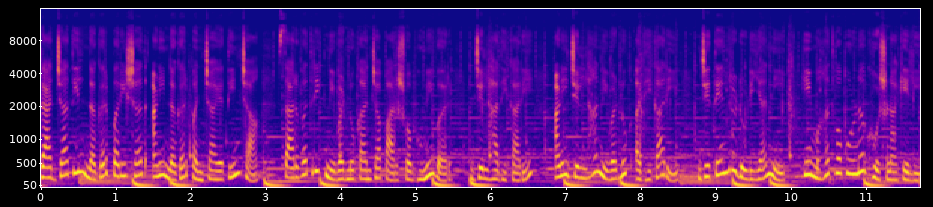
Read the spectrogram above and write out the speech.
राज्यातील नगरपरिषद आणि नगरपंचायतींच्या सार्वत्रिक निवडणुकांच्या पार्श्वभूमीवर जिल्हाधिकारी आणि जिल्हा निवडणूक अधिकारी जितेंद्र डुडी यांनी ही महत्त्वपूर्ण घोषणा केली.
